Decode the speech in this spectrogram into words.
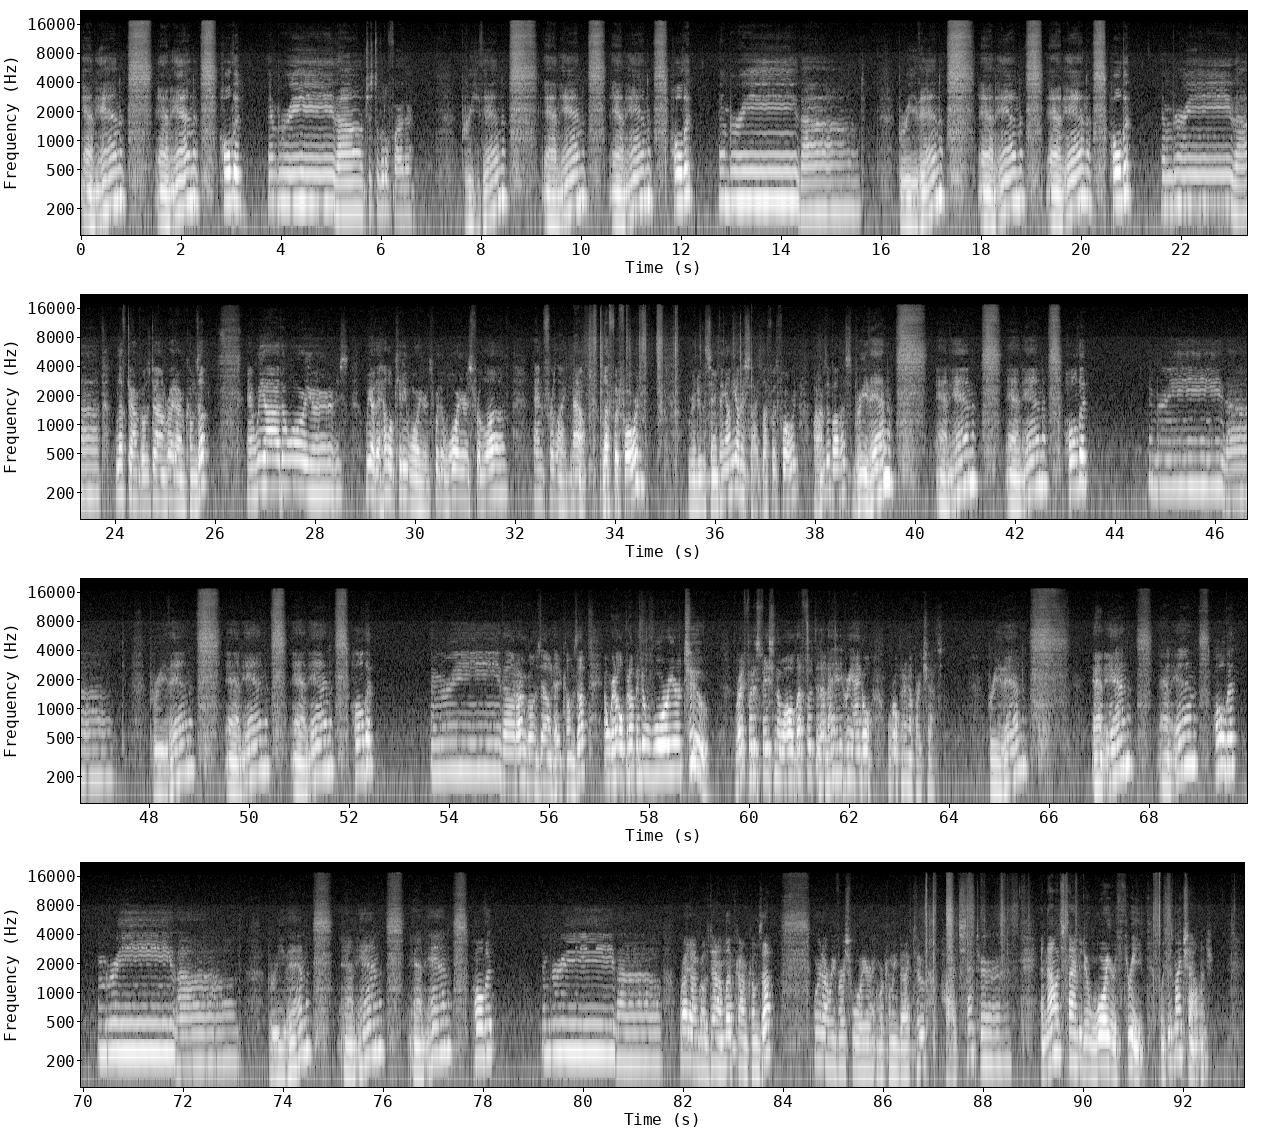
and in and in. Hold it and breathe out just a little farther. Breathe in and in and in. Hold it and breathe out. Breathe in and in and in. Hold it and breathe out. Left arm goes down, right arm comes up. And we are the warriors. We are the Hello Kitty warriors. We're the warriors for love and for light. Now, left foot forward. We're going to do the same thing on the other side. Left foot forward, arms above us. Breathe in and in and in. Hold it and breathe out. Breathe in and in and in. Hold it and breathe out. Arm goes down, head comes up. And we're going to open up into warrior two. Right foot is facing the wall, left foot at a 90 degree angle. We're opening up our chest. Breathe in and in and in. Hold it breathe out. Breathe in and in and in. Hold it and breathe out. Right arm goes down, left arm comes up. We're in our reverse warrior and we're coming back to heart center. And now it's time to do warrior three, which is my challenge,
